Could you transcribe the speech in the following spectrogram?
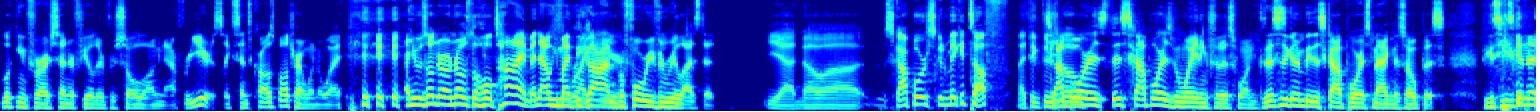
looking for our center fielder for so long now, for years, like since Carlos Beltran went away. and he was under our nose the whole time, and now he might Right be gone here. before we even realized it. Yeah, no. Uh, Scott Boras is going to make it tough. I think there's Scott no. Boras, this Scott Boras has been waiting for this one because this is going to be the Scott Boras magnus opus because he's gonna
